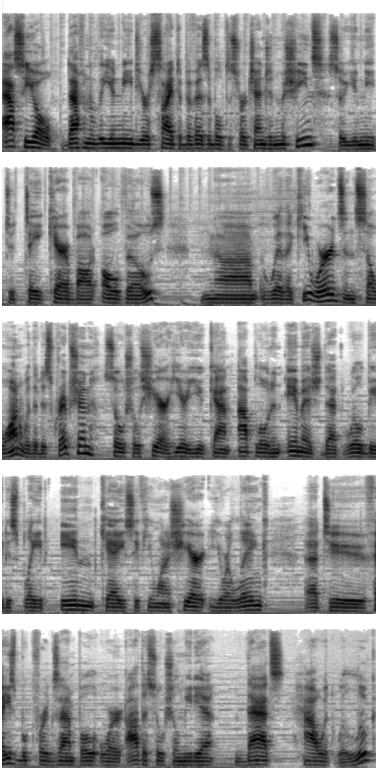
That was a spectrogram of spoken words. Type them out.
SEO, definitely you need your site to be visible to search engine machines, so you need to take care about all those um, with the keywords and so on with the description. Social share here you can upload an image that will be displayed in case if you want to share your link uh, to Facebook for example or other social media that's how it will look.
